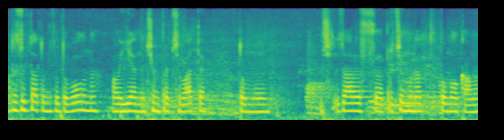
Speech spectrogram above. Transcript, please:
результатом задоволена, але є над чим працювати, тому зараз е, працюємо над помилками.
